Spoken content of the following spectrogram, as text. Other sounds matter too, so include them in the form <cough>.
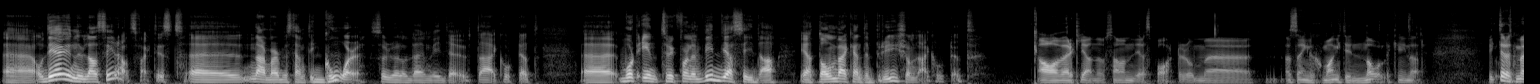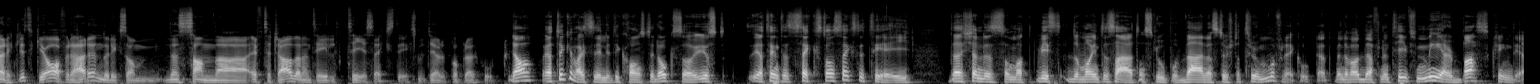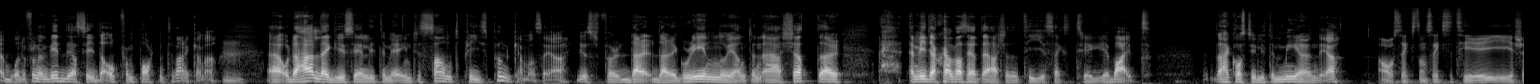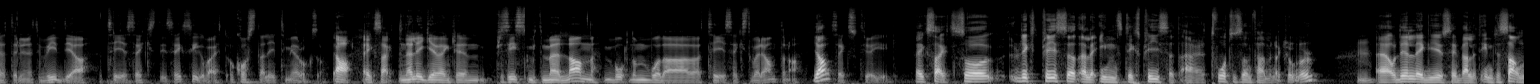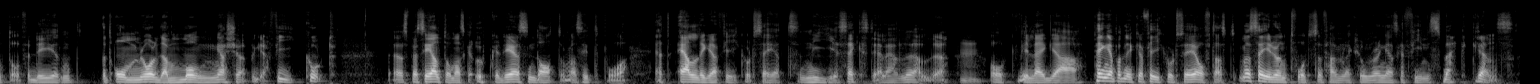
Eh, och det har ju nu lanserats faktiskt. Eh, närmare bestämt igår så rullade Nvidia ut det här kortet. Eh, vårt intryck från Nvidias sida är att de verkar inte bry sig om det här kortet. Ja, verkligen. Och samma med deras parter. De, alltså engagemanget är noll kring det här. Vilket är rätt märkligt tycker jag, för det här är ändå liksom den sanna efterträdaren till 1060 som är ett jävligt populärt kort. Ja, och jag tycker faktiskt det är lite konstigt också. Just, jag tänkte 1660 Ti, där kändes det som att visst, de var inte så här att de slog på världens största trummor för det kortet. Men det var definitivt mer buzz kring det, både från Nvidias sida och från partnertillverkarna. Eh, och det här lägger ju sig en lite mer intressant prispunkt kan man säga. Just för där, där det går in och egentligen ersätter, Nvidia själva säger att det ersätter 1063 GB. Det här kostar ju lite mer än det. Ja, och 1660 Ti ersätter enligt Nvidia 1060 6 GB och kostar lite mer också. Ja, exakt. Den här ligger egentligen precis mitt emellan de båda 1060-varianterna. Ja. 6 och 3 gig. Exakt, så riktpriset eller instegspriset är 2500 kronor. Eh, och det lägger ju sig väldigt intressant då, för det är ett, ett område där många köper grafikkort. Eh, speciellt om man ska uppgradera sin dator, man sitter på ett äldre grafikkort, säg ett 960 eller ännu äldre. Och vill lägga pengar på ett nytt grafikkort så är det oftast, men säg runt 2500 kronor, en ganska fin smärtgräns.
